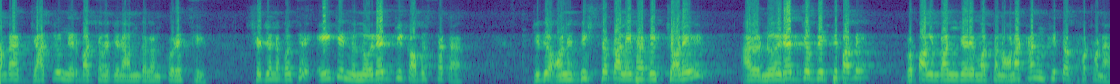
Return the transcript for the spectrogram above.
আমরা জাতীয় নির্বাচনের জন্য আন্দোলন করেছি। সেজন্য বলছে, এই যে নৈরাজ্যিক অবস্থাটা, যদি অনির্দিষ্টকাল এভাবে চলে, আরও নৈরাজ্য বৃদ্ধি পাবে, গোপালগঞ্জের মতন অনাকাঙ্ক্ষিত ঘটনা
